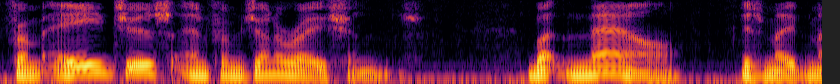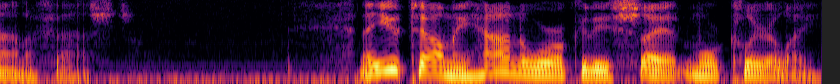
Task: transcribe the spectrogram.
from ages and from generations, but now is made manifest. Now you tell me how in the world could he say it more clearly?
